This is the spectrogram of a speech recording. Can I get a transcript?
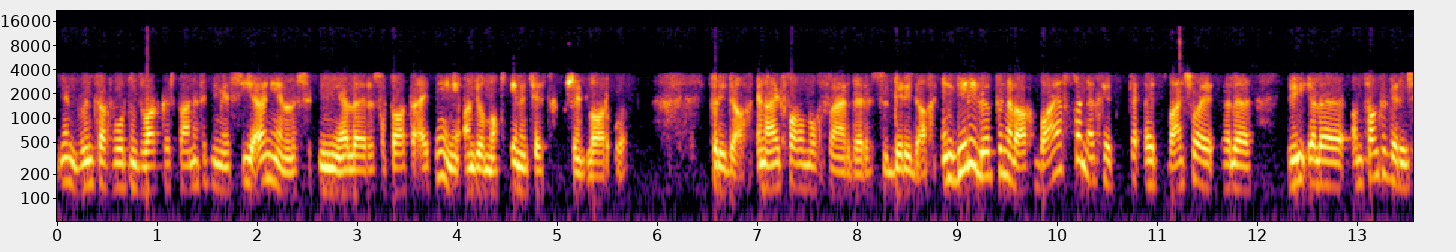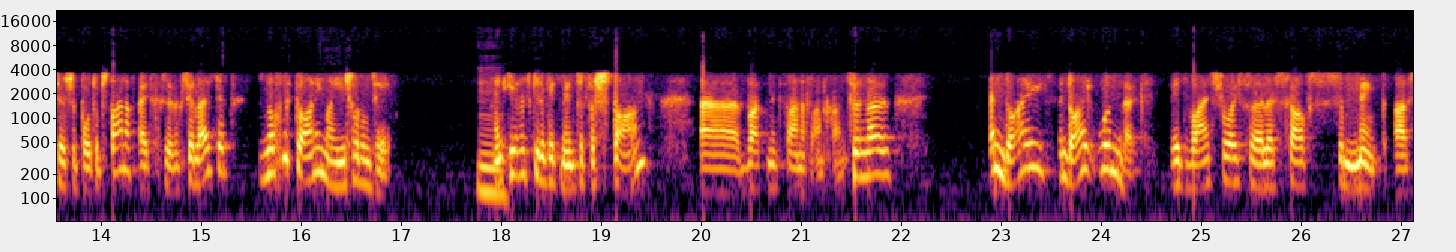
een woensdag word ons wakker staan en ek nie meer CEO nie en hulle sit nie hulle resultate uit nie en die aandeel maak 61% laer oop vir die dag en hy val nog verder so deur die dag. En deur die loop van die dag baie vinnig het het so hulle hulle aanvanklike research report op staan af uitgesit en sê luister is nog nie klaar nie maar hier wat ons het. Hmm. en eers skielik het mense verstaan uh wat met van af aangaan. So nou in daai in daai oomblik het Viceroy vir hulle self sement as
